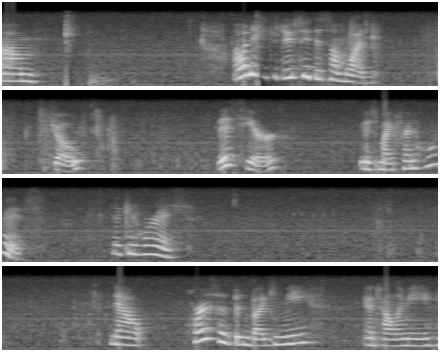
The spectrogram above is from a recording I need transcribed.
um, I want to introduce you to someone. Joe. This here is my friend Horace. Look at Horace. Now, Horace has been bugging me and telling me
